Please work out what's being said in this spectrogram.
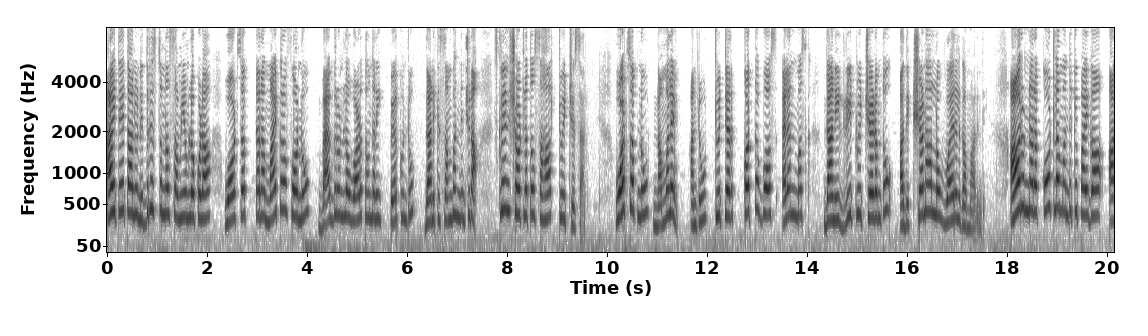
అయితే తాను నిద్రిస్తున్న సమయంలో కూడా వాట్సాప్ తన మైక్రోఫోన్ను బ్యాక్గ్రౌండ్లో వాడుతోందని పేర్కొంటూ దానికి సంబంధించిన స్క్రీన్ షాట్లతో సహా ట్వీట్ చేశారు. వాట్సాప్ను నమ్మలేం అంటూ ట్విట్టర్ కొత్త బాస్ ఎలన్ మస్క్ దాన్ని రీట్వీట్ చేయడంతో అది క్షణాల్లో వైరల్గా మారింది. ఆరున్నర కోట్ల మందికి పైగా ఆ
